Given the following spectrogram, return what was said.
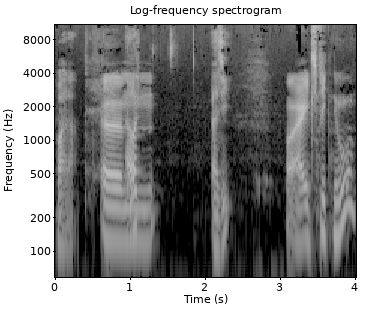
Voilà. Euh, vas-y. Explique-nous.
